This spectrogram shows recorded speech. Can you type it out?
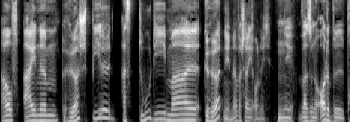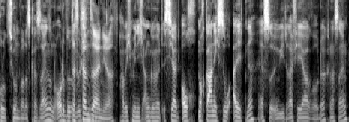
auf einem Hörspiel. Hast du die mal gehört? Nee, ne? Wahrscheinlich auch nicht. Nee, war so eine Audible-Produktion, war das kann sein? So ein Audible Das kann sein, ja. Habe ich mir nicht angehört. Ist ja auch noch gar nicht so alt, ne? Erst so irgendwie drei, vier Jahre, oder? Kann das sein?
